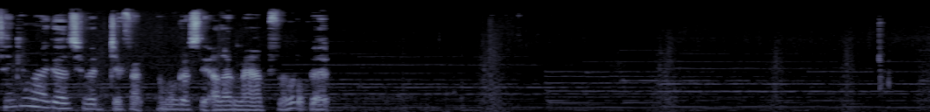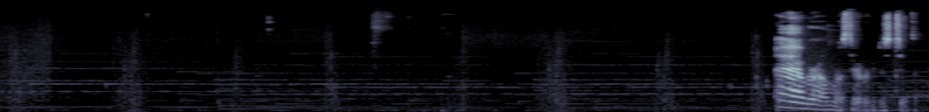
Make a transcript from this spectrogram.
I think I'm gonna go to a different. I'm gonna go to the other map for a little bit. Ah, we're almost there. We can just take that.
